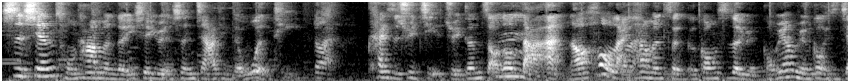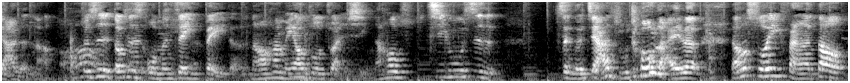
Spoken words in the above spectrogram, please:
是先从他们的一些原生家庭的问题。对。开始去解决跟找到答案，嗯、然后后来他们整个公司的员工，因为他们员工也是家人啦，哦、就是都是我们这一辈的，然后他们要做转型，嗯、然后几乎是整个家族都来了，然后所以反而到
